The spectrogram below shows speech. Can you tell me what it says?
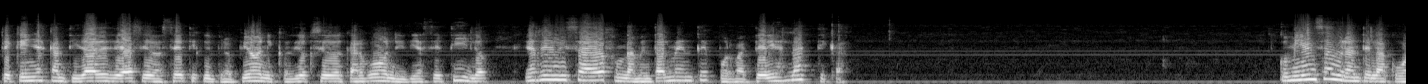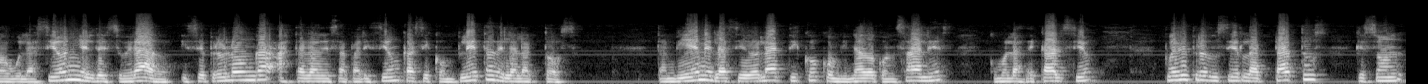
pequeñas cantidades de ácido acético y propiónico, dióxido de carbono y diacetilo, es realizada fundamentalmente por bacterias lácticas. Comienza durante la coagulación y el desuerado y se prolonga hasta la desaparición casi completa de la lactosa. También el ácido láctico combinado con sales, como las de calcio, puede producir lactatos que son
